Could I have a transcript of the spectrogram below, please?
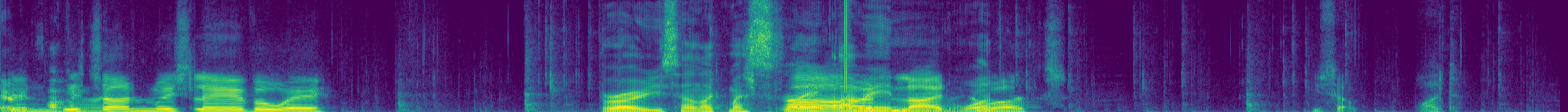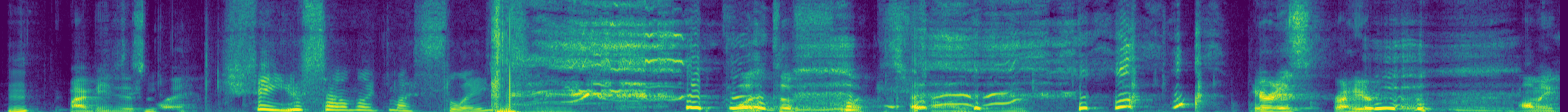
in fucking the sun we slave away. Bro, you sound like my slave. I mean, lied to what? us. You sound what? Hmm? Might be this way. Did you say you sound like my slave? What the fuck is wrong with you? Here it is, right here. On me.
